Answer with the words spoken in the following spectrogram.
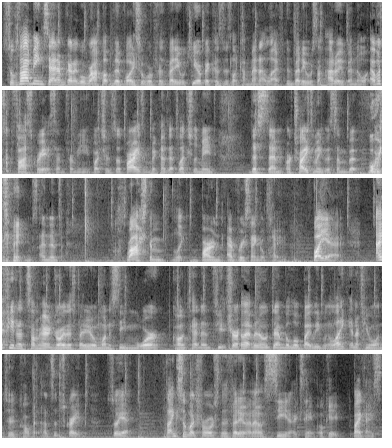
So with that being said, I'm to go wrap up the voiceover for the video here because there's like a minute left in the video, so I don't even know. It was like fast create a sim for me, which is surprising because I've literally made this sim, or tried to make this sim about four times, and then crashed and like burned every single time. But yeah, if you did somehow enjoy this video and want to see more content in the future, let me know down below by leaving a like and if you want to comment and subscribe. So yeah, thanks so much for watching this video and I'll see you next time. Okay, bye guys.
